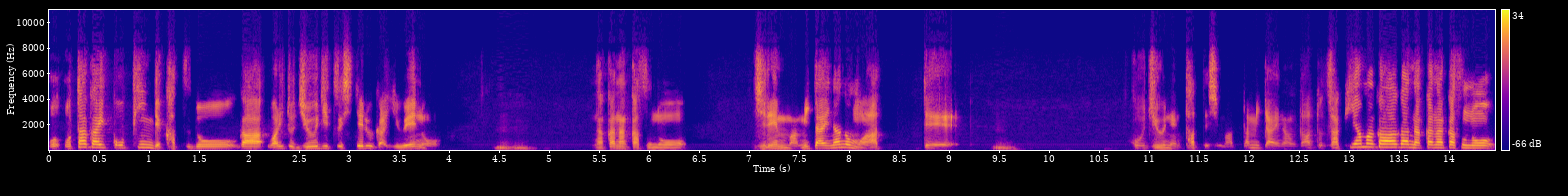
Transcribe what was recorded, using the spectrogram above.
お、お互いこう、ピンで活動が割と充実してるがゆえの、うんなかなかその、ジレンマみたいなのもあって、うん。こう、10年経ってしまったみたいなのと、あと、ザキヤマ側がなかなかその、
